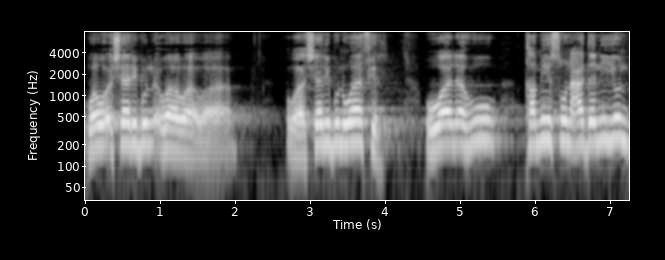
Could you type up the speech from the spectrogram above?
وشارب و و و وشارب وافر وله قميص عدني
